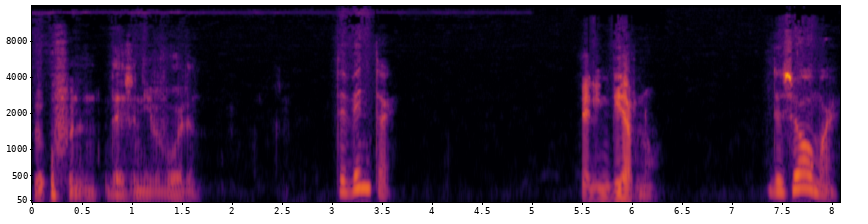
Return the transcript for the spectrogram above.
We oefenen deze nieuwe woorden. de winter, El invierno. de zomer,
